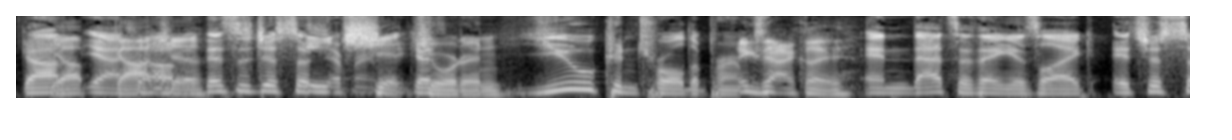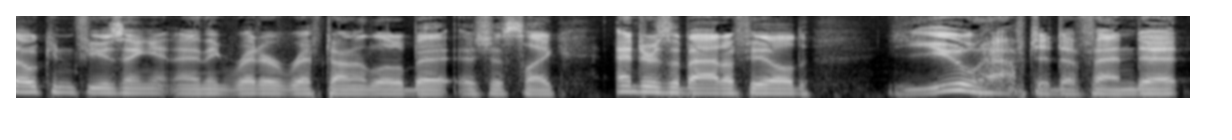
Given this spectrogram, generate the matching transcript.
Got, Yup, yeah, gotcha. so this is just so Eat different shit, Jordan. You control the permanent. Exactly. And that's the thing is like it's just so confusing, and I think Ritter riffed on it a little bit. It's just like enters the battlefield, you have to defend it.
